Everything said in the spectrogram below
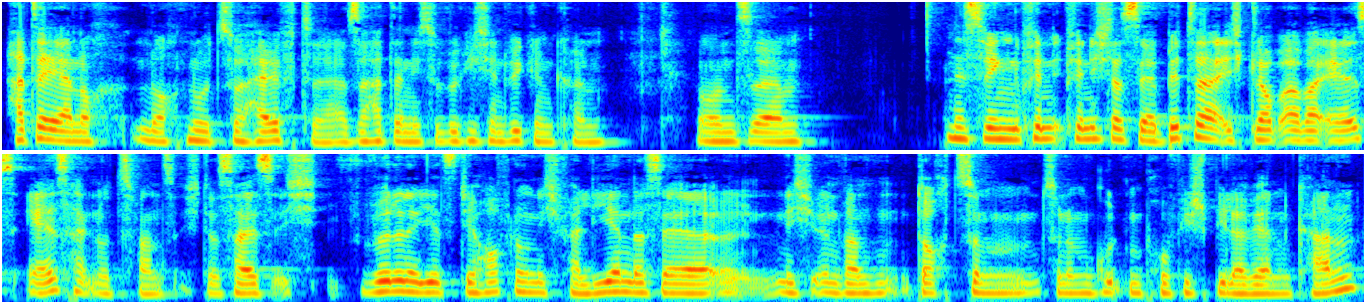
hat er ja noch noch nur zur Hälfte, also hat er nicht so wirklich entwickeln können. Und ähm, Deswegen finde find ich das sehr bitter. Ich glaube aber, er ist, er ist halt nur 20. Das heißt, ich würde jetzt die Hoffnung nicht verlieren, dass er nicht irgendwann doch zum, zu einem guten Profispieler werden kann.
